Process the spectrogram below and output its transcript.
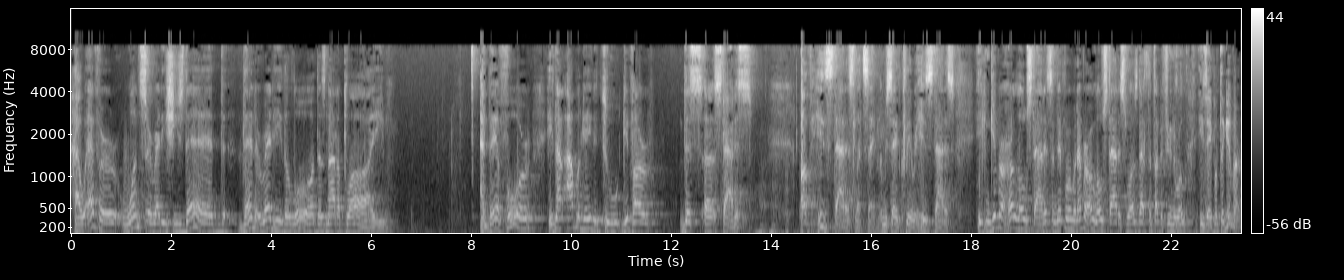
However, once already she's dead, then already the law does not apply and therefore he's not obligated to give her this uh, status of his status. Let's say, let me say it clearly, his status. He can give her her low status, and therefore whatever her low status was, that's the type of funeral he's able to give her.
